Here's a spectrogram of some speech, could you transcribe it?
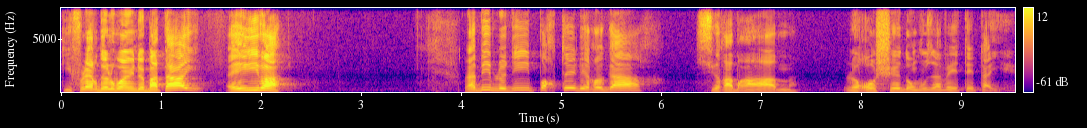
qui flaire de loin une bataille et il y va. La Bible dit portez les regards sur Abraham, le rocher dont vous avez été taillé.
